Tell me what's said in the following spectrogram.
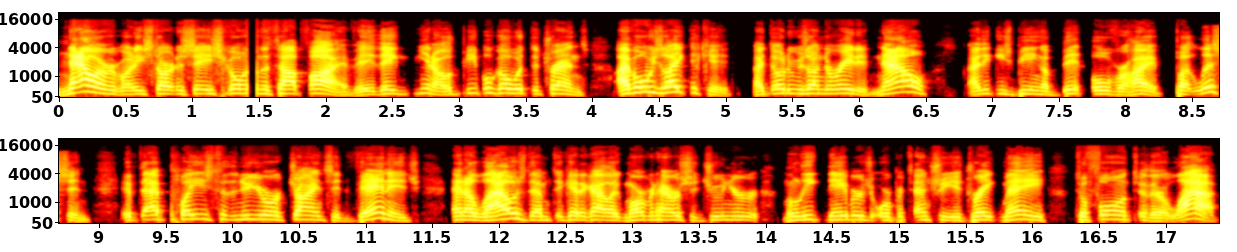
Now everybody's starting to say he should go in the top five. They, they, you know, people go with the trends. I've always liked the kid. I thought he was underrated. Now I think he's being a bit overhyped. But listen, if that plays to the New York Giants' advantage and allows them to get a guy like Marvin Harrison Jr., Malik Nabers, or potentially a Drake Maye to fall into their lap,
